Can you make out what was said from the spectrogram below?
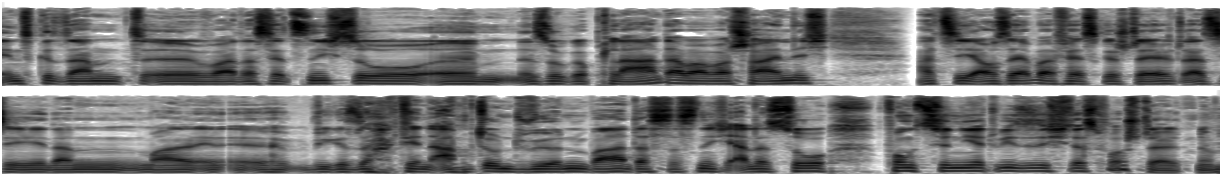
insgesamt war das jetzt nicht so, ähm, so geplant, aber wahrscheinlich hat sie auch selber festgestellt, als sie dann mal, äh, wie gesagt, in Amt und Würden war, dass das nicht alles so funktioniert, wie sie sich das vorstellt. Ne?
